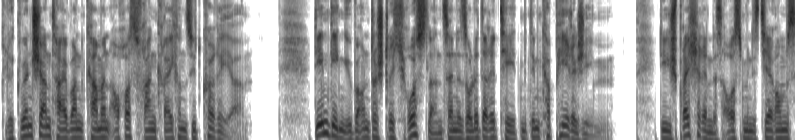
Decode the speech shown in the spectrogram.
Glückwünsche an Taiwan kamen auch aus Frankreich und Südkorea. Demgegenüber unterstrich Russland seine Solidarität mit dem KP-Regime. Die Sprecherin des Außenministeriums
